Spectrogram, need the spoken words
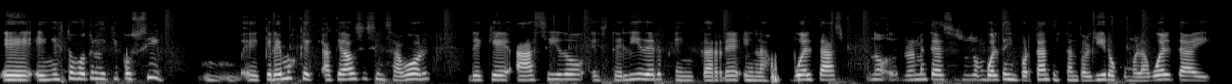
eh, en estos otros equipos sí eh, creemos que ha quedado sin sabor de que ha sido este líder en en las vueltas, no realmente son vueltas importantes, tanto el Giro como la Vuelta, y,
